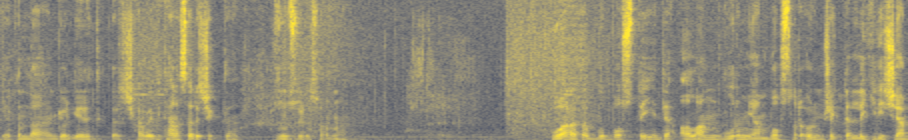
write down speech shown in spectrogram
Yakında gölge yaratıkları çıkan ve bir tane sarı çıktı. Uzun süre sonra. Bu arada bu boss değil de alan vurmayan bosslara örümceklerle gireceğim.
